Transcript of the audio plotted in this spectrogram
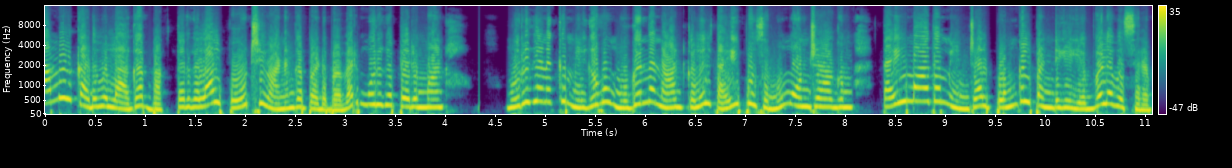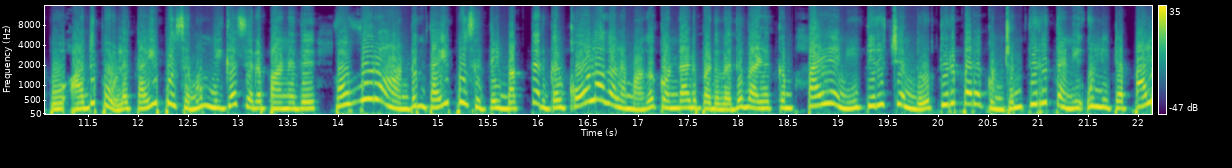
தமிழ் கடவுளாக பக்தர்களால் போற்றி வணங்கப்படுபவர் முருகப்பெருமான். முருகனுக்கு மிகவும் உகந்த நாட்களில் தைப்பூசமும் ஒன்றாகும். தை மாதம் என்றால் பொங்கல் பண்டிகை எவ்வளவு சிறப்போ அதுபோல தைப்பூசமும் மிக சிறப்பானது. ஒவ்வொரு ஆண்டும் தைப்பூசத்தை பக்தர்கள் கோலாகலமாக கொண்டாடப்படுவது வழக்கம். பழனி திருச்செந்தூர் திருப்பரங்குன்றம் திருத்தணி உள்ளிட்ட பல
